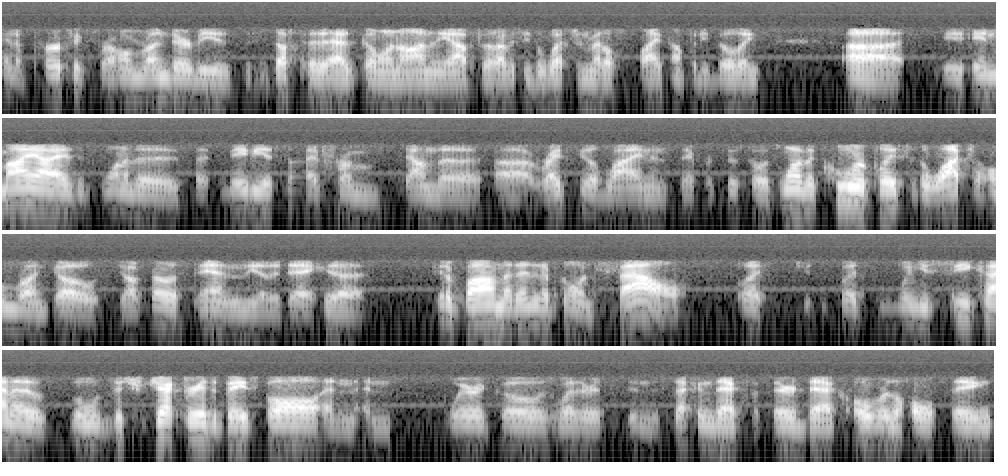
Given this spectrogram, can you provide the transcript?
kind of perfect for a home run derby is the stuff that it has going on in the outfield. Obviously, the Western Metal Supply Company building. Uh, in my eyes, it's one of the maybe aside from down the uh, right field line in San Francisco, it's one of the cooler places to watch a home run go. Giancarlo Stanton the other day hit a hit a bomb that ended up going foul, but but when you see kind of the, trajectory of the baseball and and where it goes, whether it's in the second deck, the third deck, over the whole thing,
